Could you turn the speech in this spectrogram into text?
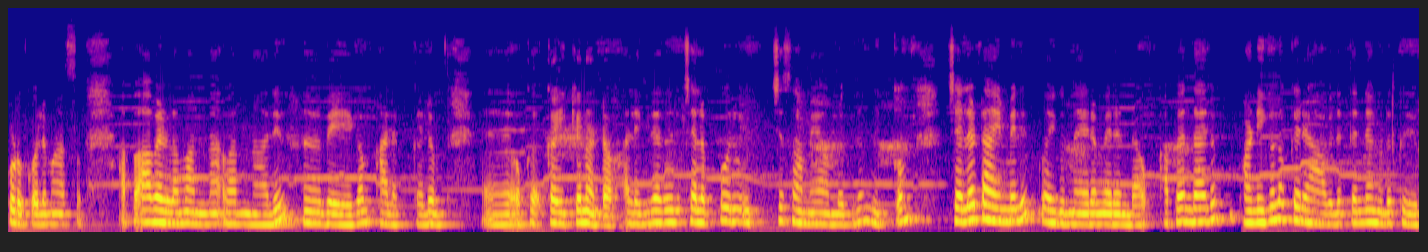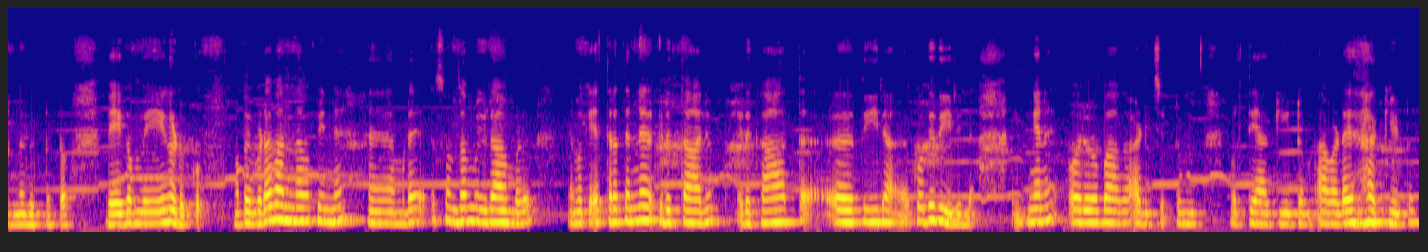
കൊടുക്കുമല്ലോ മാസം. അപ്പോൾ ആ വെള്ളം വന്ന വന്നാൽ വേഗം അലക്കലും ഒക്കെ കഴിക്കണം കേട്ടോ. അല്ലെങ്കിൽ അതൊരു ചിലപ്പോൾ ഒരു ഉച്ച സമയമാകുമ്പോഴത്തേനും നിൽക്കും ചില ടൈമിൽ വൈകുന്നേരം വരെ ഉണ്ടാവും. അപ്പോൾ എന്തായാലും പണികളൊക്കെ രാവിലെ തന്നെ അങ്ങോട്ട് തീർന്ന് കിട്ടും കേട്ടോ. വേഗം വേഗം എടുക്കും. അപ്പോൾ ഇവിടെ വന്ന പിന്നെ നമ്മുടെ സ്വന്തം വീടാകുമ്പോൾ നമുക്ക് എത്ര തന്നെ എടുത്താലും എടുക്കാത്ത തീരാ കൊതി തീരില്ല. ഇങ്ങനെ ഓരോ ഭാഗം അടിച്ചിട്ടും വൃത്തിയാക്കിയിട്ടും അവിടെ ഇതാക്കിയിട്ടും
